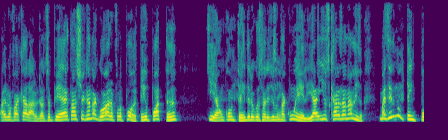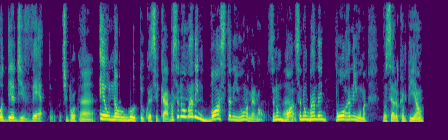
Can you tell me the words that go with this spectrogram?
Aí ele vai falar: caralho, o George St. Pierre tá chegando agora. Falou: porra, tem o Poitin, que é um contender, eu gostaria de Sim. lutar com ele. E aí os caras analisam. Mas ele não tem poder de veto. Tipo, é. eu não luto com esse cara. Você não manda em bosta nenhuma, meu irmão. Você não, É. você não manda em porra nenhuma. Você era o campeão,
